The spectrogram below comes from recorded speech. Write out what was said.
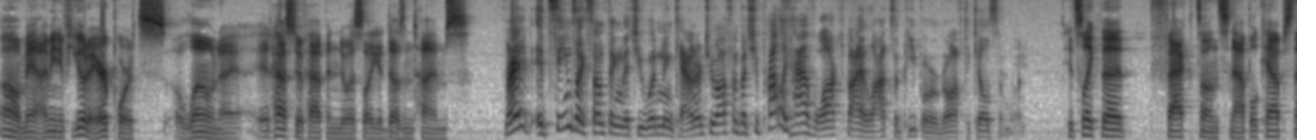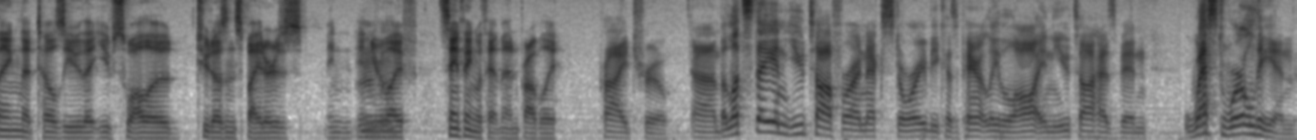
Oh man, I mean, if you go to airports alone, I, it has to have happened to us like a dozen times. Right? It seems like something that you wouldn't encounter too often, but you probably have walked by lots of people who go off to kill someone. It's like that facts on Snapple caps thing that tells you that you've swallowed two dozen spiders in, in mm-hmm. your life. Same thing with Hitmen, probably. Probably true. Um, but let's stay in Utah for our next story because apparently law in Utah has been Westworldian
